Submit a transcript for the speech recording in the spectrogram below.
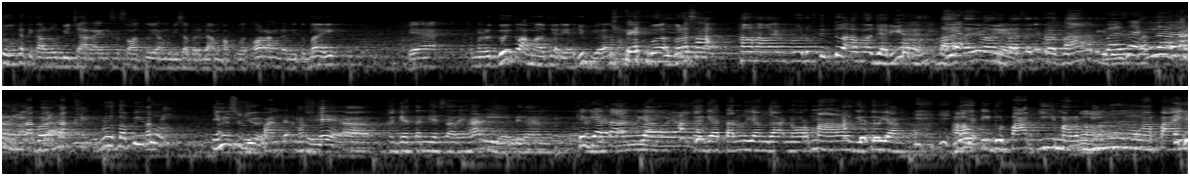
lu ketika lu bicarain sesuatu yang bisa berdampak buat orang dan itu baik, ya menurut gue itu amal jariah juga makanya gue gue rasa hal-hal yang produktif tuh amal jariah gak sih bahasanya Iya. bahasanya berat banget gitu Bahasa- ya. iya. tapi, tapi, tapi bro tapi itu tapi ini sudut Iya. pandang maksudnya Iya. eh, kegiatan dia sehari-hari dengan Kegiatan lu lo yang, yang- kegiatan lu yang nggak normal gitu yang lu tidur pagi malam Wah. bingung mau ngapain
